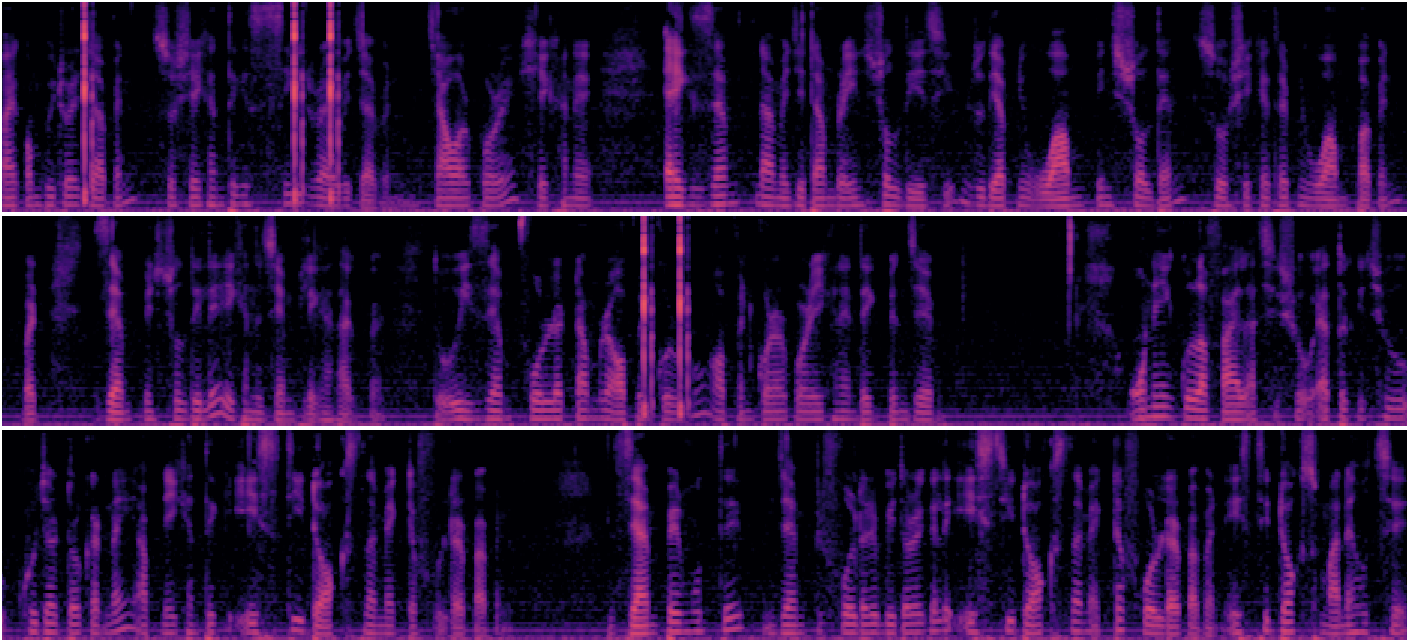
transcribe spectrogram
মাই কম্পিউটারে যাবেন। সো সেখান থেকে সি ড্রাইভে যাবেন। যাওয়ার পরে সেখানে এক্সাম নামে যেটা আমরা ইনস্টল দিয়েছি, যদি আপনি ওয়াম্প ইনস্টল দেন সো সেক্ষেত্রে আপনি ওয়াম্প পাবেন। বাট জ্যাম্প ইনস্টল দিলে এখানে জ্যাম্প লেখা থাকবে। তো ওই জ্যাম্প ফোল্ডারটা আমরা ওপেন করব। ওপেন করার পরে এখানে দেখবেন যে অনেকগুলো ফাইল আছে সো এত কিছু খোঁজার দরকার নাই। আপনি এখান থেকে এসটি ডক্স নামে একটা ফোল্ডার পাবেন। জ্যাম্পের মধ্যে জ্যাম্পের ফোল্ডারের ভিতরে গেলে এসটি ডক্স নামে একটা ফোল্ডার পাবেন। এসটি ডক্স মানে হচ্ছে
